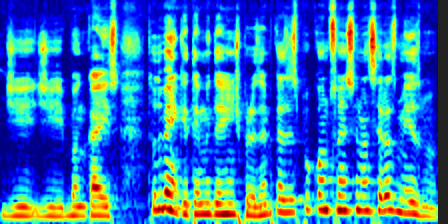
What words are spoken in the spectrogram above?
de, de bancar isso. Tudo bem que tem muita gente, por exemplo, que às vezes por condições financeiras mesmo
